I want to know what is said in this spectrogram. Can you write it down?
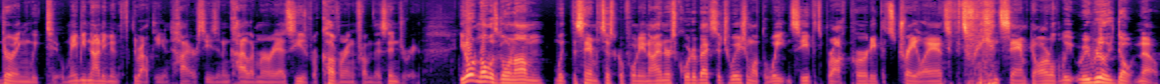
during week two, maybe not even throughout the entire season. And Kyler Murray, as he's recovering from this injury, you don't know what's going on with the San Francisco 49ers quarterback situation. We'll have to wait and see if it's Brock Purdy, if it's Trey Lance, if it's freaking Sam Darnold. We, we really don't know.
